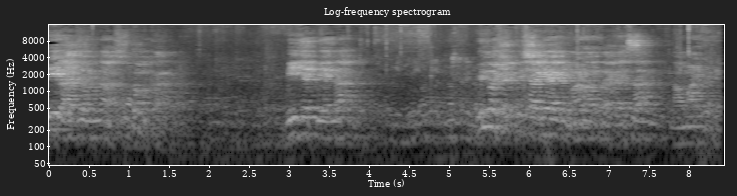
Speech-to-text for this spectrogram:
ಇಡೀ ರಾಜ್ಯವನ್ನ ಸುತ್ತಮುತ್ತ ಬಿಜೆಪಿಯನ್ನ ಇನ್ನೂ ಶಕ್ತಿಶಾಲಿಯಾಗಿ ಮಾಡುವಂತ ಕೆಲಸ ನಾವು ಮಾಡ್ತೇವೆ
